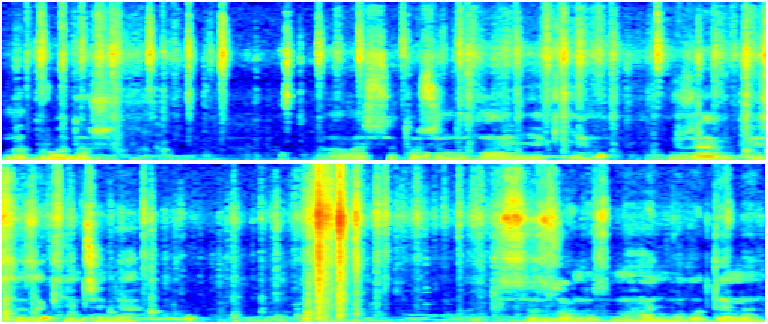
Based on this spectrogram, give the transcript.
на продаж. Але ще теж не знаю які. Вже після закінчення сезону змагань молодими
